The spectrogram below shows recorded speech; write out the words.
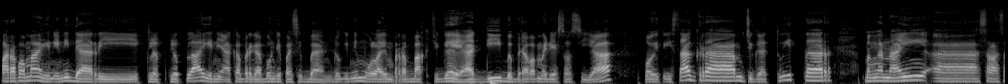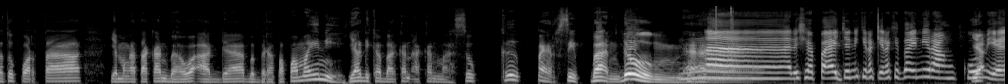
para pemain ini dari klub-klub lain yang akan bergabung di Persib Bandung. Ini mulai merebak juga ya di beberapa media sosial, mau itu Instagram, juga Twitter, mengenai eh, salah satu portal yang mengatakan bahwa ada beberapa pemain nih yang dikabarkan akan masuk ke Persib Bandung. Nah, ada siapa aja nih kira-kira kita ini rangkum Ya, ya,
